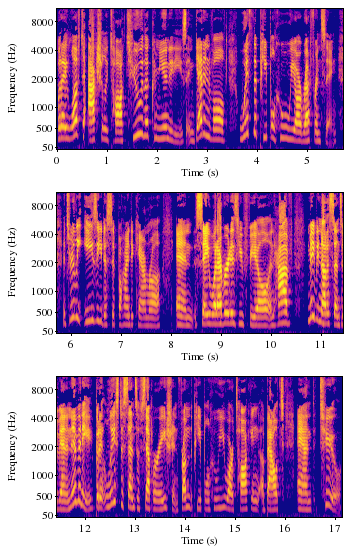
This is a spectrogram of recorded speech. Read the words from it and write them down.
but I love to actually talk to the communities and get involved with the people who we are referencing. It's really easy to sit behind a camera and say whatever it is you feel and have maybe not a sense of anonymity, but at least a sense of separation from the people who you are talking about and to.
